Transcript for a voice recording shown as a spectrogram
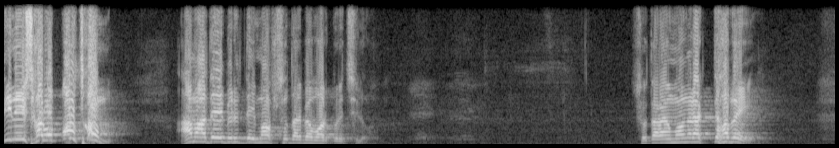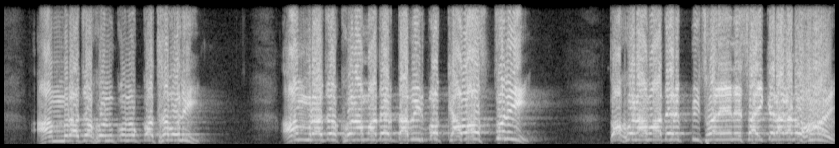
তিনি সর্বপ্রথম আমাদের বিরুদ্ধে মফসদার ব্যবহার করেছিল। সুতরাং মনে রাখতে হবে, আমরা যখন কোনো কথা বলি, আমরা যখন আমাদের দাবির পক্ষে আওয়াজ তুলি, তখন আমাদের পিছনে এনে সাইকেল লাগানো হয়,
